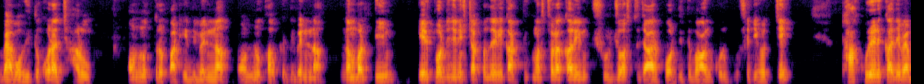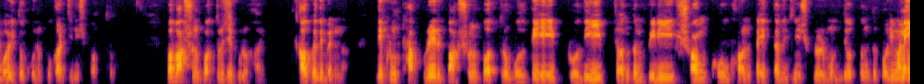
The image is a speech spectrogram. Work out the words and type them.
ব্যবহৃত করা ঝাড়ু অন্যত্র পাঠিয়ে দিবেন না, অন্য কাউকে দিবেন না। নাম্বার তিন এরপর যে জিনিসটা আপনাদেরকে কার্তিক মাস চলাকালীন সূর্য অস্ত যাওয়ার পর দিতে বারণ করব, সেটি হচ্ছে ঠাকুরের কাজে ব্যবহৃত কোনো প্রকার জিনিসপত্র বা বাসনপত্র যেগুলো হয়, কাউকে দেবেন না। দেখুন, ঠাকুরের বাসনপত্র বলতে প্রদীপ, চন্দনপিড়ি, শঙ্খ ঘণ্টা ইত্যাদি জিনিসগুলোর মধ্যে অত্যন্ত পরিমাণে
